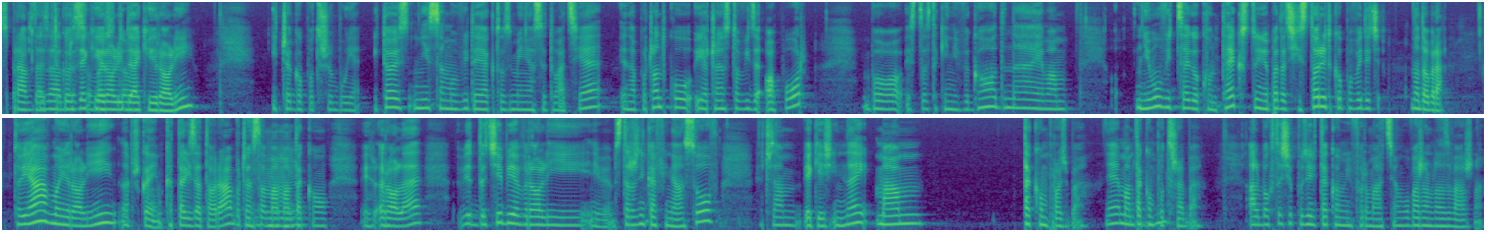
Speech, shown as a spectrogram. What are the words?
sprawdzać tylko z jakiej roli to. do jakiej roli i czego potrzebuje. I to jest niesamowite, jak to zmienia sytuację. Na początku ja często widzę opór, bo jest to takie niewygodne. Ja mam nie mówić całego kontekstu, nie opowiadać historii, tylko powiedzieć, no dobra, to ja w mojej roli, na przykład nie wiem, katalizatora, bo często mam, mam mhm. taką rolę, do ciebie w roli, nie wiem, strażnika finansów, czy tam jakiejś innej, mam taką prośbę, nie? mam taką mhm. potrzebę. Albo chcę się podzielić taką informacją, bo uważam, że ona jest ważna.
